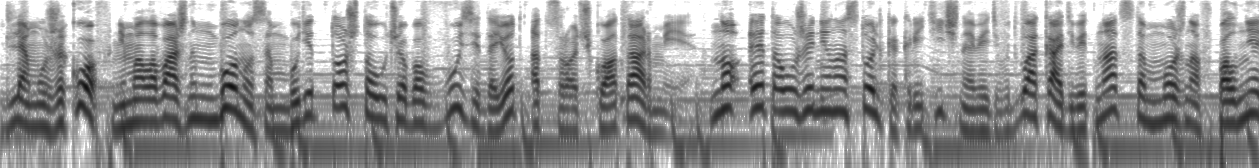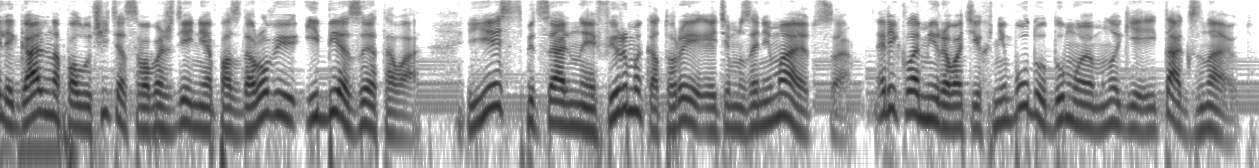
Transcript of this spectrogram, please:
Для мужиков немаловажным бонусом будет то, что учеба в ВУЗе дает отсрочку от армии. Но это уже не настолько критично, ведь в 2К19 можно вполне легально получить освобождение по здоровью и без этого. Есть специальные фирмы, которые этим занимаются. Рекламировать их не буду, думаю, многие и так знают.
